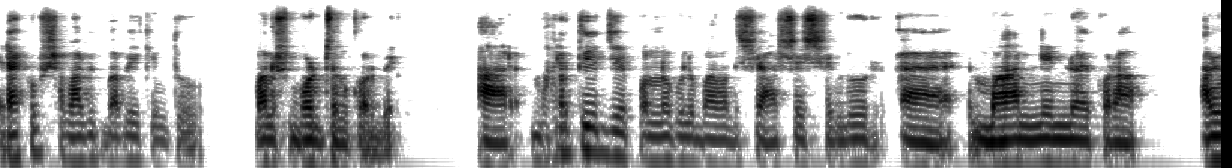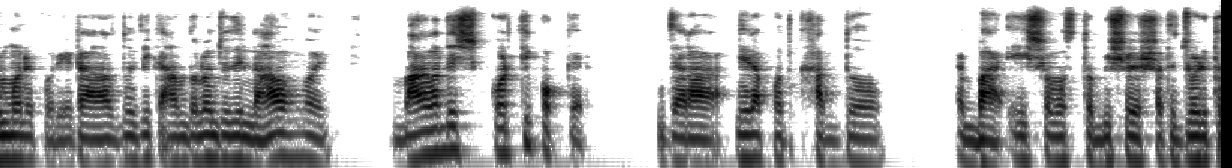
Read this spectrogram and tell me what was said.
এটা খুব স্বাভাবিকভাবেই কিন্তু মানুষ বর্জন করবে। আর ভারতীয় যে পণ্যগুলো বাংলাদেশে আসে সেগুলোর মান নির্ণয় করা, আমি মনে করি এটা রাজনৈতিক আন্দোলন যদি নাও হয়, বাংলাদেশ কর্তৃপক্ষের যারা নিরাপদ খাদ্য বা এই সমস্ত বিষয়ের সাথে জড়িত,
